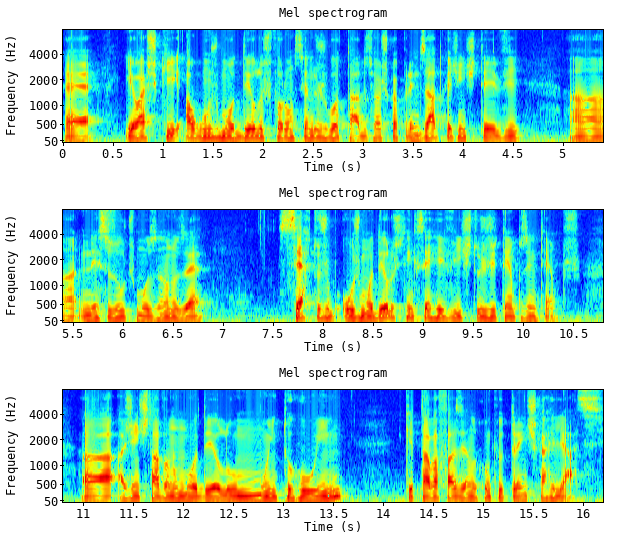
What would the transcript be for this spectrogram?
É, e eu acho que alguns modelos foram sendo esgotados. Eu acho que o aprendizado que a gente teve uh, nesses últimos anos é certos os modelos têm que ser revistos de tempos em tempos. Uh, a gente estava num modelo muito ruim que estava fazendo com que o trem descarrilhasse.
